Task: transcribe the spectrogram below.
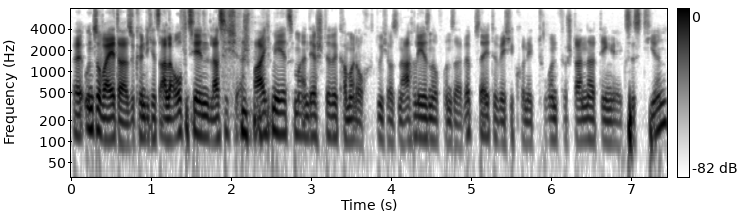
äh, und so weiter. Also könnte ich jetzt alle aufzählen, lasse ich, erspare ich mir jetzt mal an der Stelle, kann man auch durchaus nachlesen auf unserer Webseite, welche Konnektoren für Standarddinge existieren.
